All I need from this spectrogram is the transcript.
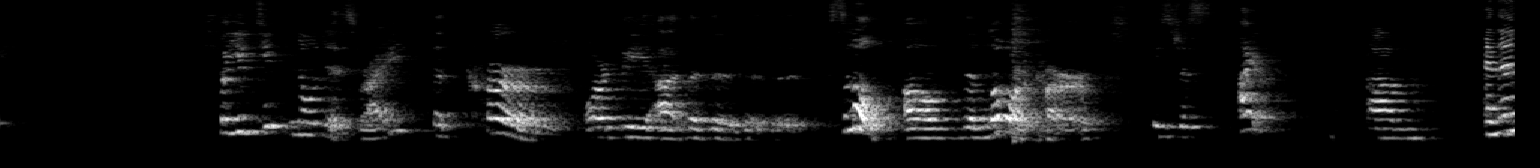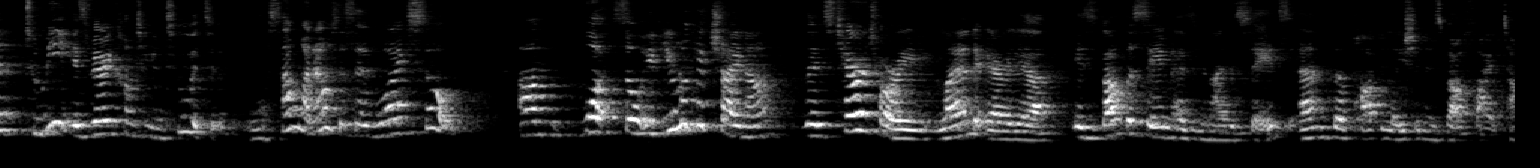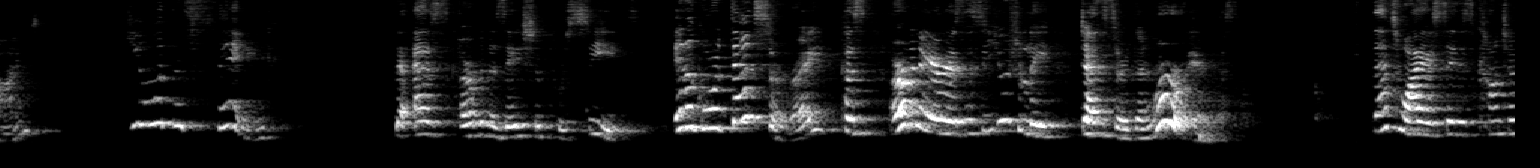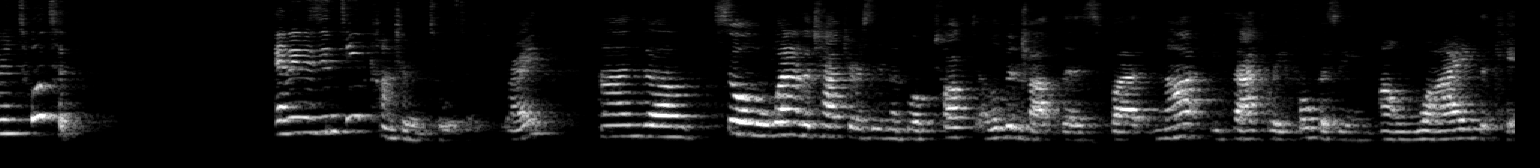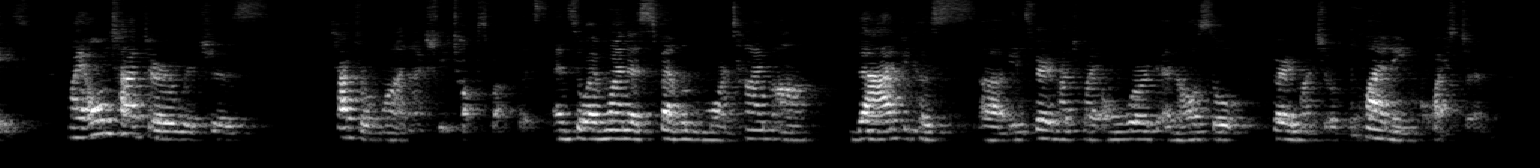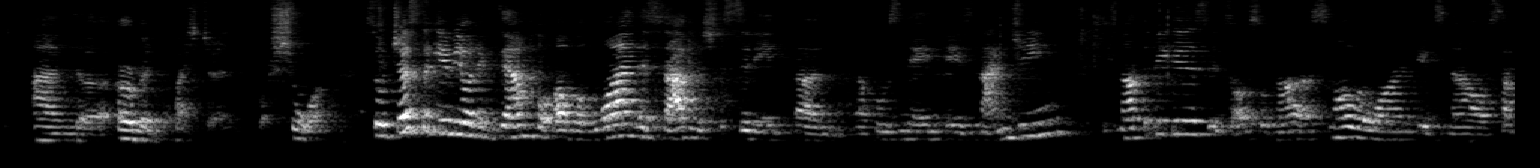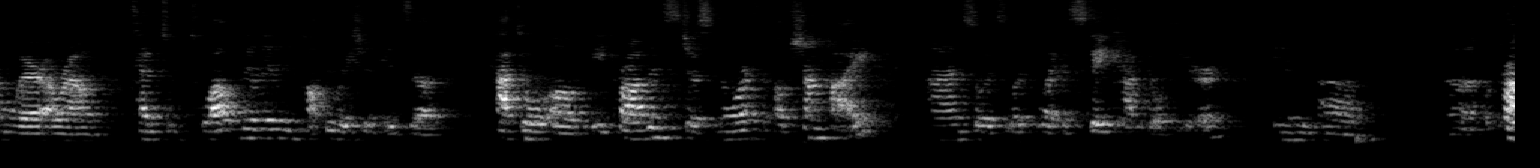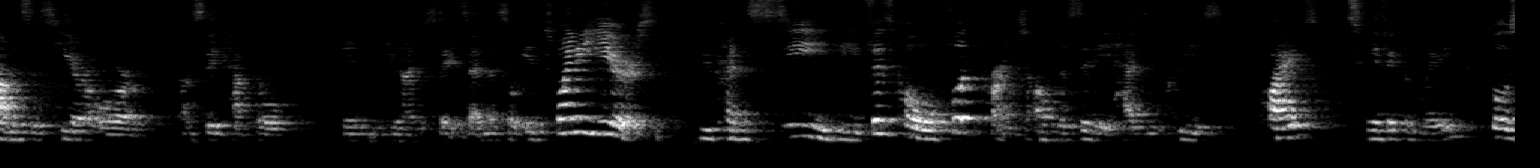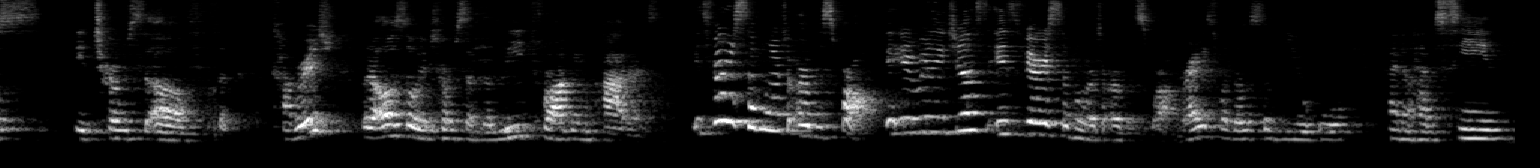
But you did notice, right? The curve or the, uh, the, the, the, the, slope of the lower curve is just higher. Um, and then to me, it's very counterintuitive. Someone else has said, why so? Um, what, so if you look at China, its territory, land area is about the same as the United States, and the population is about five times. You wouldn't think that as urbanization proceeds, it'll grow denser, right? Because urban areas is usually denser than rural areas. That's why I say it's counterintuitive. And it is indeed counterintuitive, right? And um, so one of the chapters in the book talked a little bit about this, but not exactly focusing on why the case. My own chapter, which is chapter one, actually talks about. And so I want to spend a little more time on that because uh, it's very much my own work and also very much a planning question and uh, urban question for sure. So just to give you an example of one established city uh, whose name is Nanjing, it's not the biggest, it's also not a smaller one. It's now somewhere around 10 to 12 million in population. It's a capital of a province just north of Shanghai. So it's like, a state capital here in uh, uh, provinces here or a state capital in the United States. And so in 20 years, you can see the physical footprint of the city has increased quite significantly, both in terms of the coverage, but also in terms of the leapfrogging patterns. It's very similar to urban sprawl. It, it really just is very similar to urban sprawl, right? For those of you who kind of have seen,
